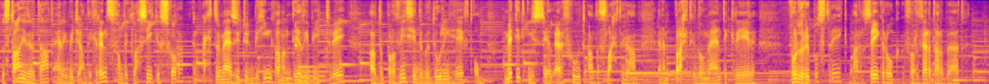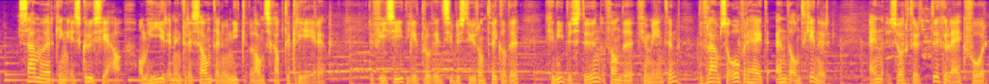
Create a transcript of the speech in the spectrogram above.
We staan inderdaad eigenlijk een beetje aan de grens van de klassieke schorre. En achter mij ziet u het begin van een deelgebied 2, waar de provincie de bedoeling heeft om met dit industrieel erfgoed aan de slag te gaan en een prachtig domein te creëren voor de Ruppelstreek, maar zeker ook voor ver daarbuiten. Samenwerking is cruciaal om hier een interessant en uniek landschap te creëren. De visie die het provinciebestuur ontwikkelde geniet de steun van de gemeenten, de Vlaamse overheid en de ontginner en zorgt er tegelijk voor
